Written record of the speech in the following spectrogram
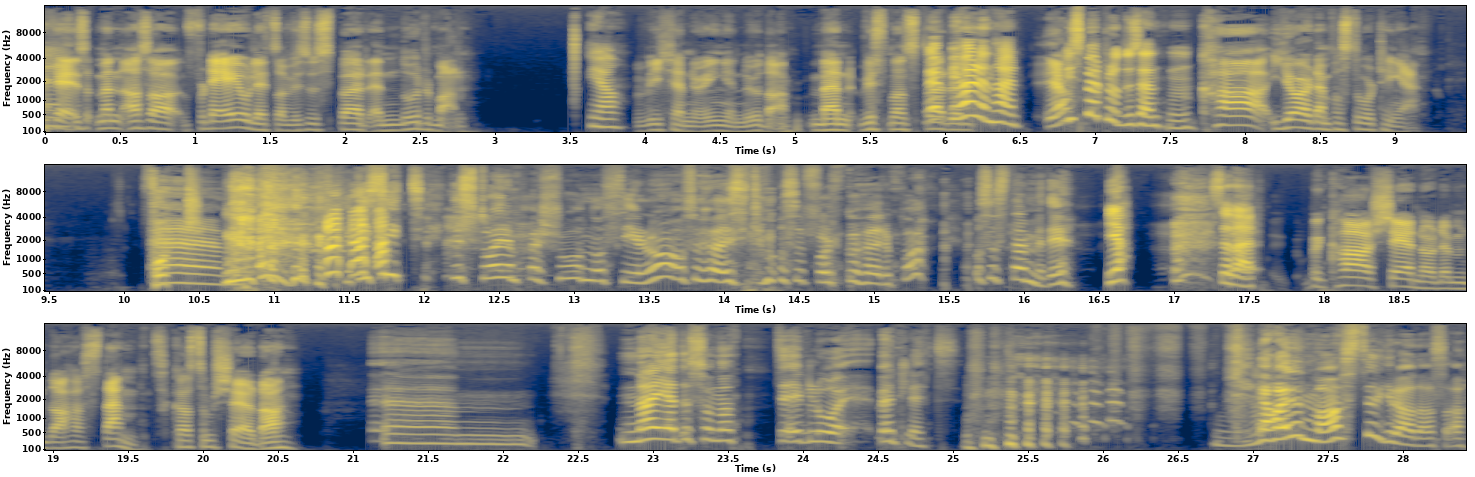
ok, så- men altså, for det er jo litt sånn hvis du spør en nordmann Ja. Vi kjenner jo ingen nå, da, men hvis man Ja, vi har en her. Ja. Vi spør produsenten. Hva gjør den på Stortinget? Fort! Um, de sitter, det står en person og sier noe, og så hører, sitter masse folk og hører på, og så stemmer de. Se der. Men hva skjer når de da har stemt? Hva som skjer da? Um, nei, er det sånn at det lå Vent litt. Mhm. Jeg har en mastergrad, altså.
